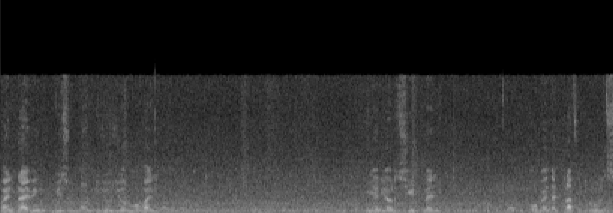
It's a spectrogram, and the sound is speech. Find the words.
While driving, we should not use your mobile. Wear your seat belt. Obey the traffic rules.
